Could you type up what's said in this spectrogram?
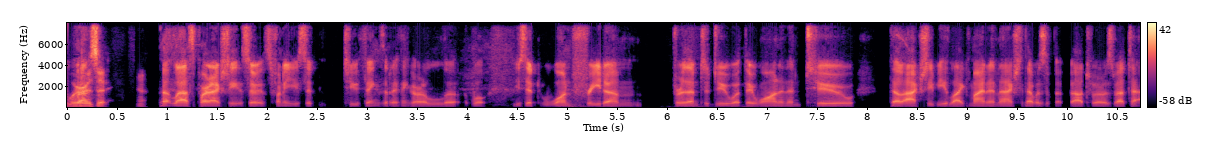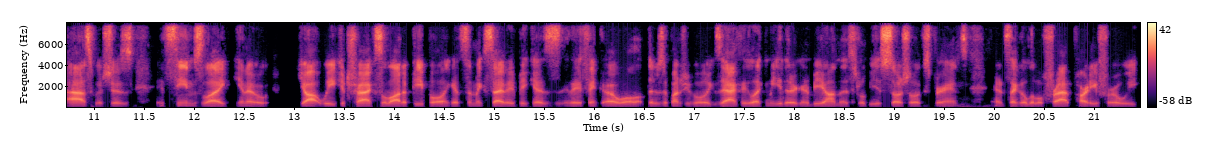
whereas it, yeah. That last part actually, so it's funny you said two things that I think are a little, well, you said one freedom for them to do what they want, and then two, they'll actually be like-minded. And actually, that was about what I was about to ask, which is, it seems like you know, Yacht Week attracts a lot of people and gets them excited because they think, oh well, there's a bunch of people exactly like me that are going to be on this. It'll be a social experience, and it's like a little frat party for a week.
